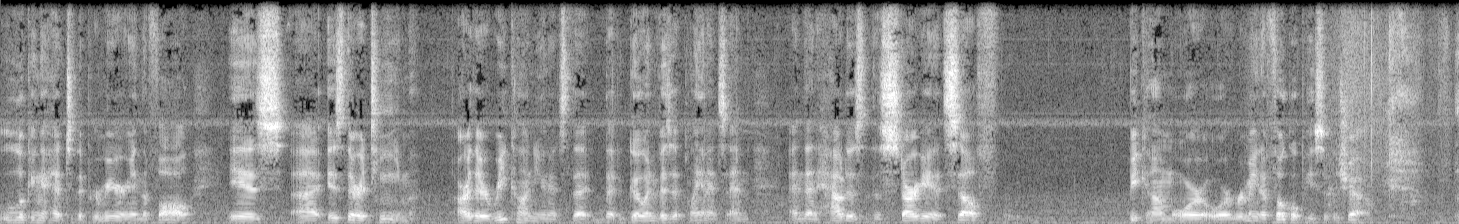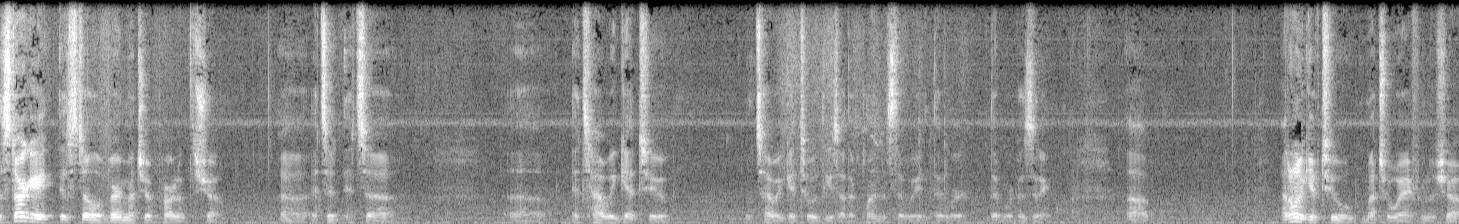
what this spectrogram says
looking ahead to the premiere in the fall, is uh, is there a team? Are there recon units that, that go and visit planets, and and then how does the Stargate itself become or, or remain a focal piece of the show. the Stargate is still very much a part of the show. Uh, it's a it's a uh, it's how we get to it's how we get to these other planets that we that we're that we're visiting. Uh, I don't want to give too much away from the show,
